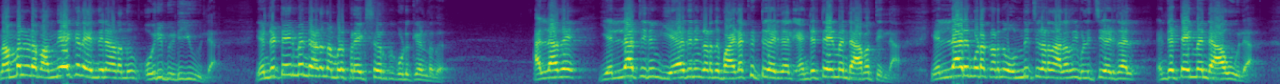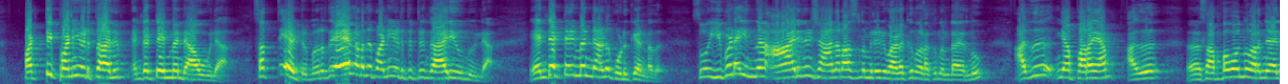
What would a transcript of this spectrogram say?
നമ്മളിവിടെ വന്നേക്കുന്നത് എന്തിനാണെന്നും ഒരു പിടിയുമില്ല. എന്റർടൈൻമെന്റ് ആണ് നമ്മൾ പ്രേക്ഷകർക്ക് കൊടുക്കേണ്ടത്. അല്ലാതെ എല്ലാത്തിനും ഏതിനും കടന്ന് വഴക്കിട്ട് കഴിഞ്ഞാൽ എന്റർടൈൻമെന്റ് ആവത്തില്ല. എല്ലാവരും കൂടെ കടന്ന് ഒന്നിച്ച് കിടന്ന് അലറി വിളിച്ചു കഴിഞ്ഞാൽ എന്റർടൈൻമെന്റ് ആവൂല. പട്ടി പണിയെടുത്താലും എന്റർടൈൻമെന്റ് ആവൂല. സത്യമായിട്ട് വെറുതെ കിടന്ന് പണിയെടുത്തിട്ടും കാര്യമൊന്നുമില്ല. എന്റർടൈൻമെന്റ് ആണ് കൊടുക്കേണ്ടത്. സോ ഇവിടെ ഇന്ന് ആര്യനും ഷാനവാസും തമ്മിൽ ഒരു വഴക്ക് നടക്കുന്നുണ്ടായിരുന്നു. അത് ഞാൻ പറയാം. അത് സംഭവം എന്ന് പറഞ്ഞാൽ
